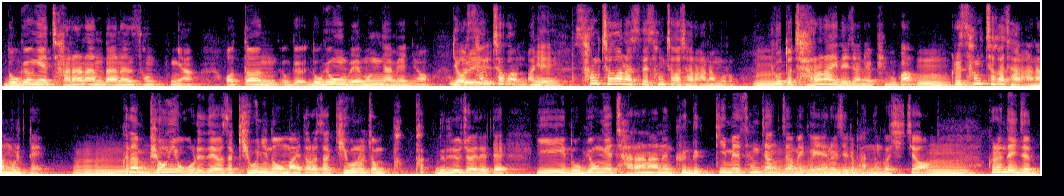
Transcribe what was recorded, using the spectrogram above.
녹용에 자라난다는 성향 어떤 그 녹용을 왜 먹냐면요 열- 상처가 아니 예. 상처가 났을 때 상처가 잘 안 아물어 음. 이것도 자라나야 되잖아요 피부가 음. 그래서 상처가 잘 안 아물 때 음. 그다음 병이 오래되어서 기운이 너무 많이 떨어져서 기운을 좀 팍팍 늘려줘야 될 때 이 녹용에 자라나는 그 느낌의 생장점의 그 음. 에너지를 받는 것이죠. 음. 그런데 이제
